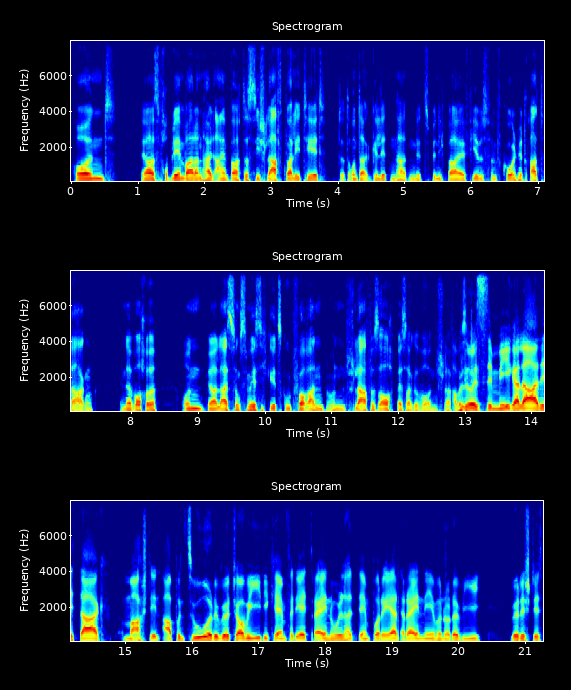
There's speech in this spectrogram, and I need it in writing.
Und ja, das Problem war dann halt einfach, dass die Schlafqualität darunter gelitten hat. Und jetzt bin ich bei vier bis fünf Kohlenhydrattagen in der Woche. Und ja, leistungsmäßig geht es gut voran und Schlaf ist auch besser geworden. Aber so ist ein Mega-Ladetag, machst du den ab und zu oder würdest du auch wie ich die Kämpfer die 3-0 halt temporär reinnehmen oder wie würdest du das?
